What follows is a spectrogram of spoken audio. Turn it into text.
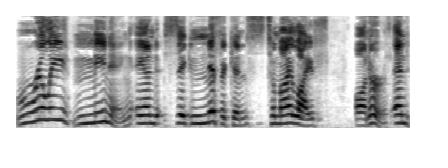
really meaning and significance to my life on earth? And,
